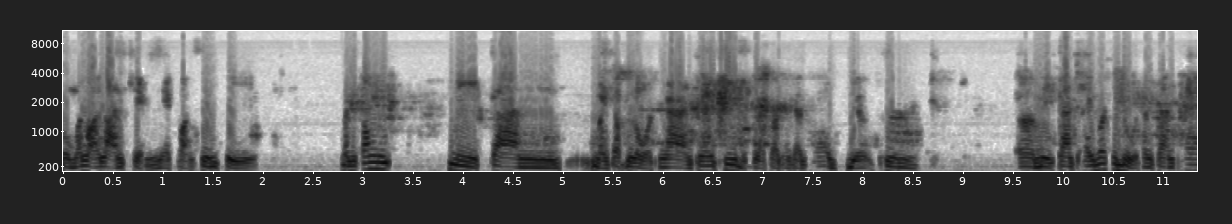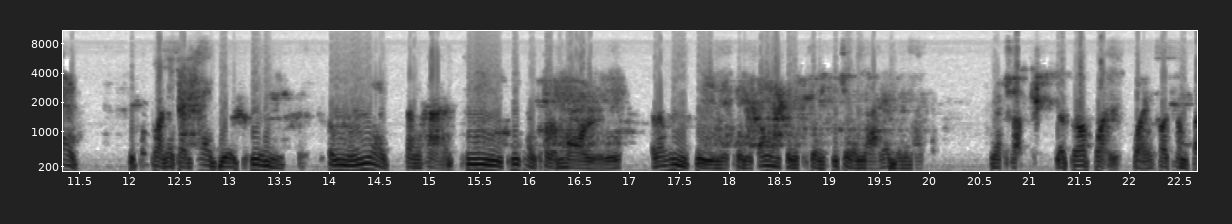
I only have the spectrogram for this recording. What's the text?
ลมๆว่าร้อยล้านเข็มเนี่ยก่อนสิ้นปี มันต้องมีการเหมือนกับโหลดงานเจ้าหน้าที่บุคลากรทางการแพทย์เยอะขึ้นเอ่อมีการใช้วัสดุทางการแพทย์อุปกรณ์ทางการแพทย์เยอะขึ้น ตรงนี้เนี่ยต่างหากที่ที่ทางครมหรือรัฐมนตรีเนี่ยคงต้องเป็นคนพิจารณาและดึงมานะครับ แล้วก็ปล่อยปล่อยให้เขาทำไป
